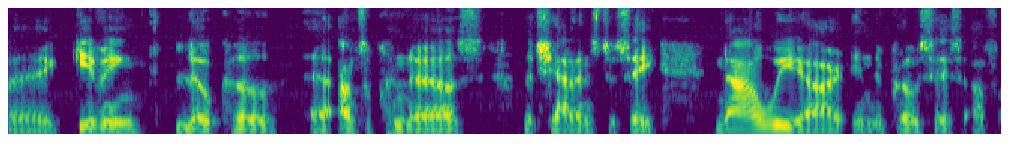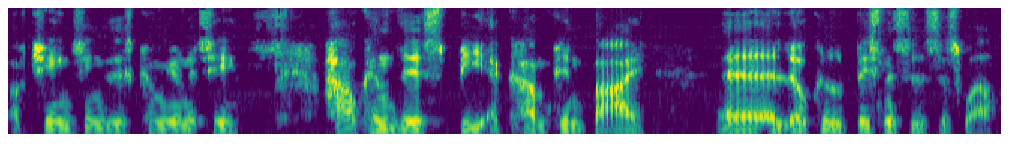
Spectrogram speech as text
uh, giving local uh, entrepreneurs the challenge to say, now we are in the process of of changing this community. How can this be accompanied by local businesses as well?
